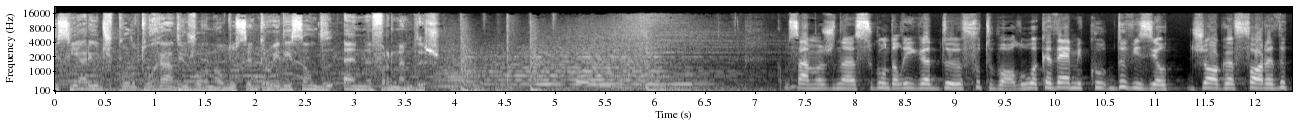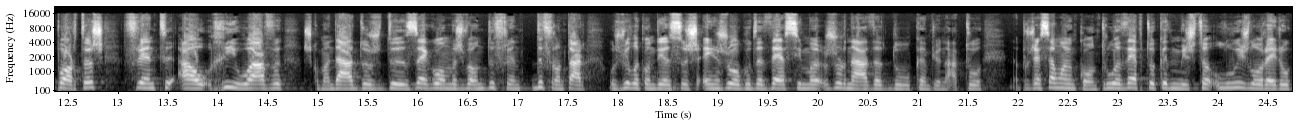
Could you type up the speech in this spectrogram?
Noticiário Desporto, Rádio Jornal do Centro, edição de Ana Fernandes. Começamos na segunda Liga de Futebol. O Académico de Viseu joga fora de portas, frente ao Rio Ave. Os comandados de Zé Gomes vão defrontar os vilacondenses em jogo da décima jornada do campeonato. Na projeção ao encontro, o adepto academista Luís Loureiro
